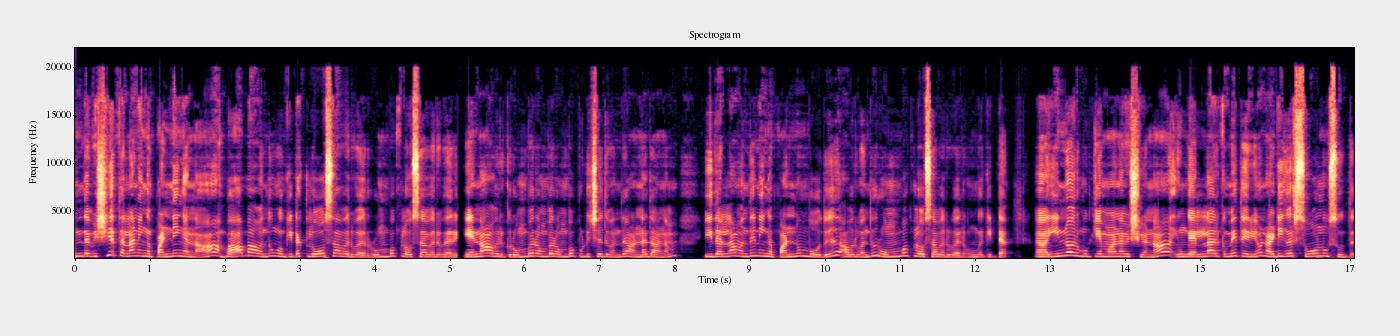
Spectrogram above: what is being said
இந்த விஷயத்தெல்லாம் நீங்கள் பண்ணீங்கன்னா பாபா வந்து உங்ககிட்ட க்ளோஸாக வருவார் ரொம்ப க்ளோஸாக வருவார். ஏன்னா அவருக்கு ரொம்ப ரொம்ப ரொம்ப பிடிச்சது வந்து அன்னதானம். இதெல்லாம் வந்து நீங்கள் பண்ணும்போது அவர் வந்து ரொம்ப க்ளோஸாக வருவார் உங்ககிட்ட. இன்னொரு முக்கியமான விஷயம்னா இவங்க எல்லாருக்குமே தெரியும் நடிகர் சோனு சுத்.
